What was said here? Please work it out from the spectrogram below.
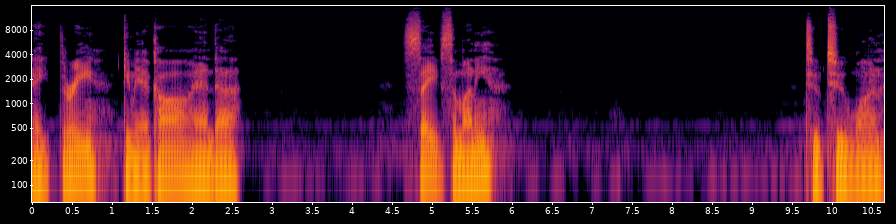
Eight three. Give me a call and uh, save some money. 221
